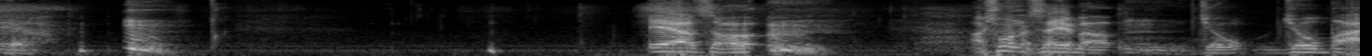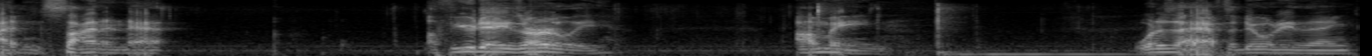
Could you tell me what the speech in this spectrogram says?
yeah. yeah, so I just want to say about mm, Joe Joe Biden signing that a few days early. I mean, what does that have to do with anything?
